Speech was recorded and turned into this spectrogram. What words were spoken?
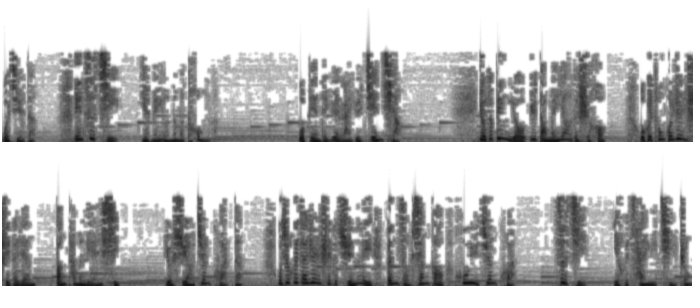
我觉得连自己也没有那么痛了。我变得越来越坚强。有的病友遇到没药的时候，我会通过认识的人帮他们联系；有需要捐款的，我就会在认识的群里奔走相告，呼吁捐款。自己也会参与其中。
